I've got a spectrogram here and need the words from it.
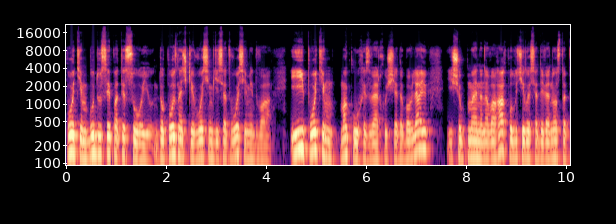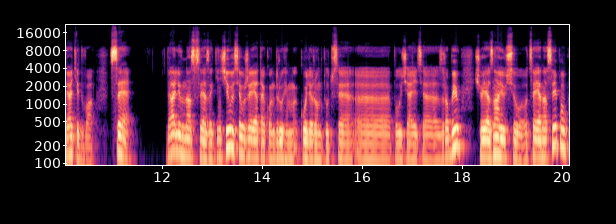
Потім буду сипати сою до позначки 88,2. І потім макухи зверху ще додаю, і щоб в мене на вагах вийшло 95,2. Все. Далі в нас все закінчилося. Вже я так он другим кольором тут все е, зробив. Що я знаю все. Оце я насипав,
